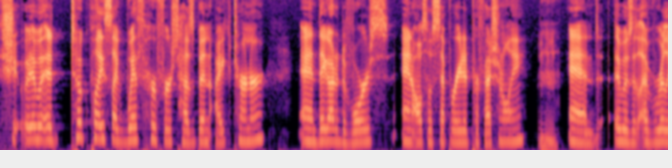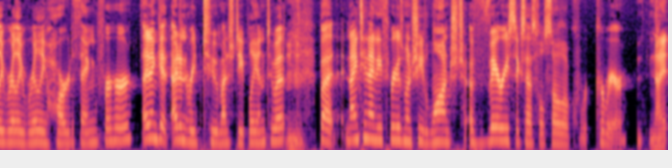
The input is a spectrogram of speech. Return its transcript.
she, it, it took place like with her first husband Ike Turner, and they got a divorce and also separated professionally. Mm-hmm. And it was a, really, really, really hard thing for her. I didn't get, I didn't read too much deeply into it, but 1993 was when she launched a very successful solo car- career. Ni-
